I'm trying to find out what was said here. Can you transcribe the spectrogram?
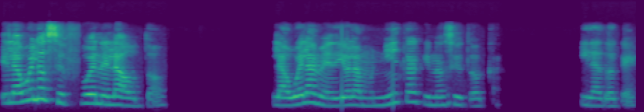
El abuelo se fue en el auto. La abuela me dio la muñeca que no se toca. Y la toqué.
